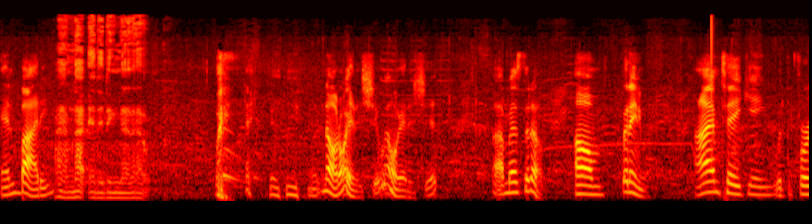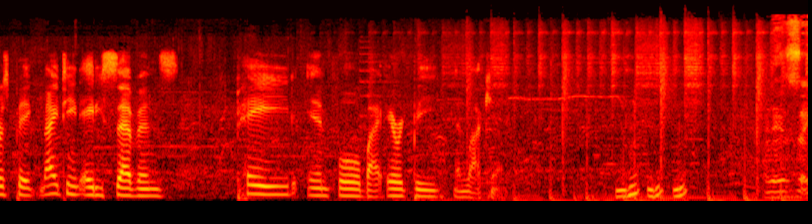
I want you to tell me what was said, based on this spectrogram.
and body. I am not editing that out. no, don't edit shit. We don't edit shit. I messed it up. Um, but anyway, I'm taking with the first pick 1987's Paid in Full by Eric B. and Rakim. Mm-hmm, mm-hmm, mm-hmm. It is a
